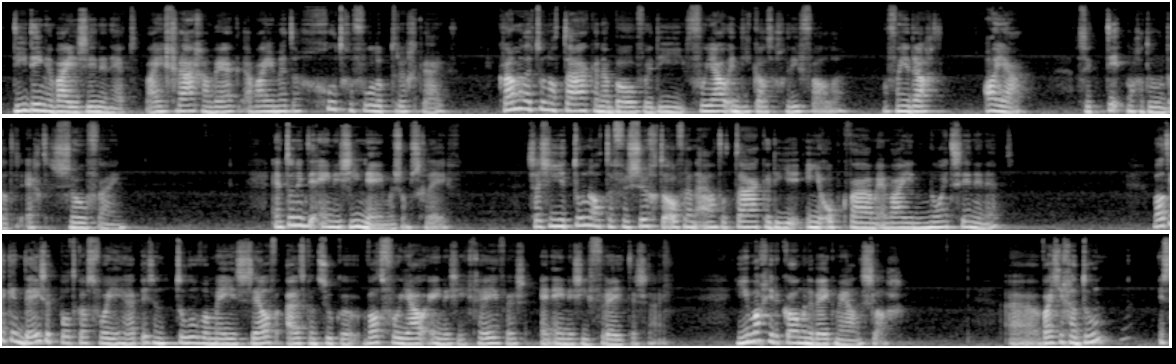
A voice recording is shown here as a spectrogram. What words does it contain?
Die dingen waar je zin in hebt, waar je graag aan werkt en waar je met een goed gevoel op terugkijkt kwamen er toen al taken naar boven die voor jou in die categorie vallen? Waarvan je dacht, oh ja, als ik dit mag doen, dat is echt zo fijn. En toen ik de energienemers omschreef, zat je je toen al te verzuchten over een aantal taken die je in je opkwamen en waar je nooit zin in hebt? Wat ik in deze podcast voor je heb, is een tool waarmee je zelf uit kunt zoeken wat voor jou energiegevers en energievreters zijn. Hier mag je de komende week mee aan de slag. Uh, wat je gaat doen,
